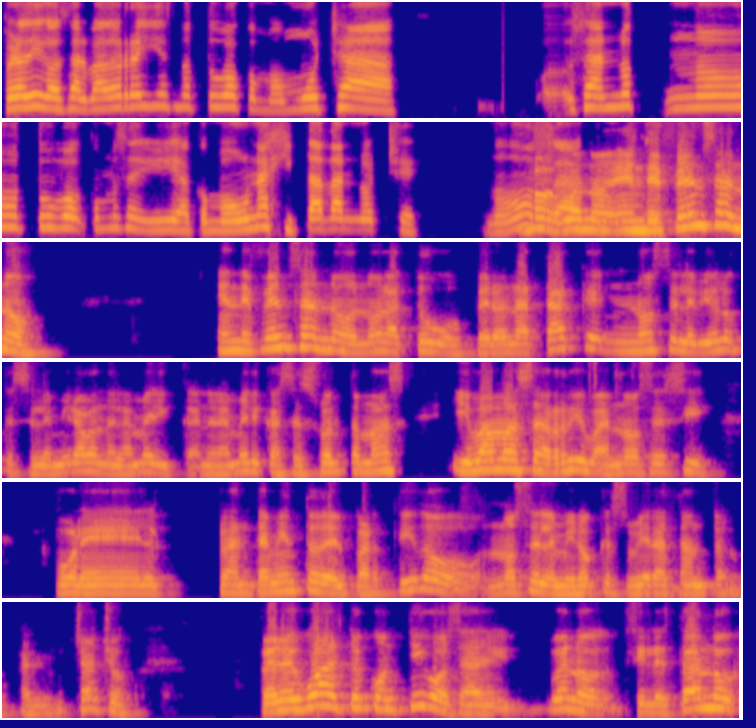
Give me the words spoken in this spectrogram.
Pero digo, Salvador Reyes no tuvo como mucha, o sea, no, no tuvo, ¿cómo se diría? Como una agitada noche, ¿no? bueno, en defensa no. En defensa no, no la tuvo, pero en ataque no se le vio lo que se le miraba en el América. En el América se suelta más y va más arriba. No sé si por el planteamiento del partido no se le miró que subiera tanto al muchacho, pero igual estoy contigo, o sea, bueno, si le estás dando,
